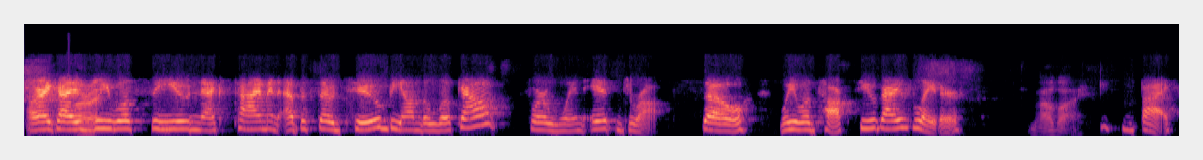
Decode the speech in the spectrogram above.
All right, guys, All right. we will see you next time in episode two. Be on the lookout for when it drops. So we will talk to you guys later. bye bye. Bye.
